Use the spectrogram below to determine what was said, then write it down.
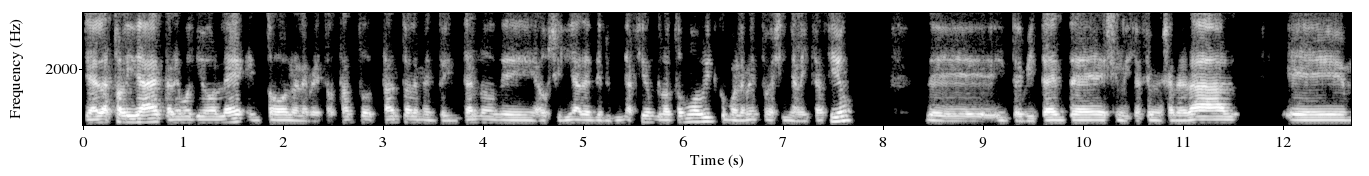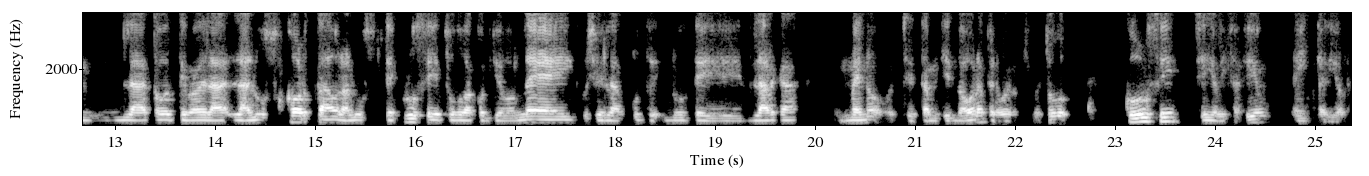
Ya en la actualidad tenemos dios LED en todos los elementos, tanto, tanto elementos internos de auxiliares de iluminación del automóvil como elementos de señalización, de intermitentes, señalización en general, eh, la, todo el tema de la, luz corta o la luz de cruce, todo va con diodos LED, inclusive la luz de, larga, menos, se está metiendo ahora, pero bueno, sobre todo cruce, señalización e interior.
